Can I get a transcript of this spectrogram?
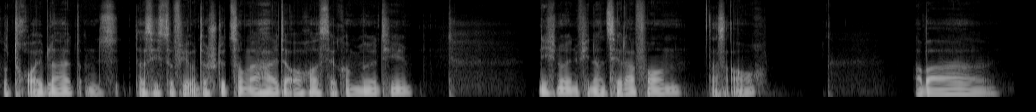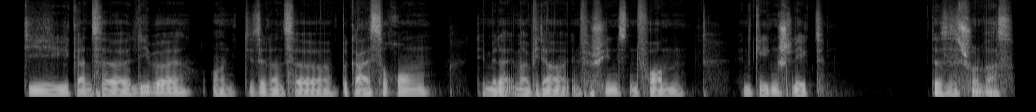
so treu bleibt und dass ich so viel Unterstützung erhalte, auch aus der Community. Nicht nur in finanzieller Form, das auch, aber die ganze Liebe und diese ganze Begeisterung, die mir da immer wieder in verschiedensten Formen entgegenschlägt, das ist schon was.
